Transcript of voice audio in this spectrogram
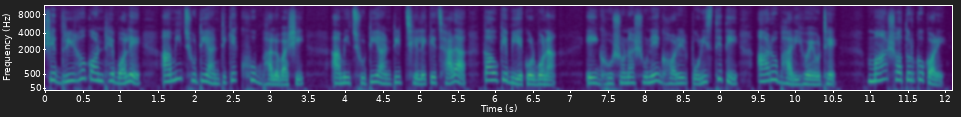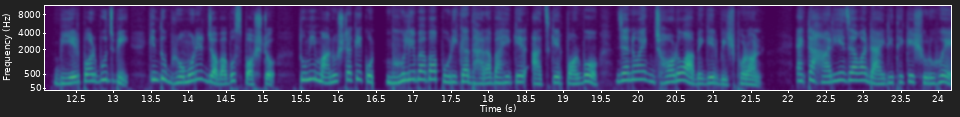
সে দৃঢ় কণ্ঠে বলে, আমি ছুটি আন্টিকে খুব ভালোবাসি। আমি ছুটি আন্টির ছেলেকে ছাড়া কাউকে বিয়ে করব না। এই ঘোষণা শুনে ঘরের পরিস্থিতি আরও ভারী হয়ে ওঠে। মা সতর্ক করে, বিয়ের পর বুঝবি, কিন্তু ভ্রমরের জবাবও স্পষ্ট। তুমি মানুষটাকে ভুলে বাবা পুরিকা ধারাবাহিকের আজকের পর্ব যেন এক ঝড়ো আবেগের বিস্ফোরণ। একটা হারিয়ে যাওয়া ডায়েরি থেকে শুরু হয়ে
